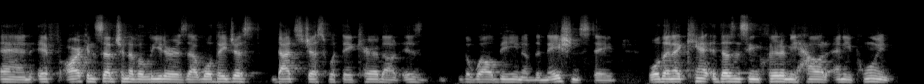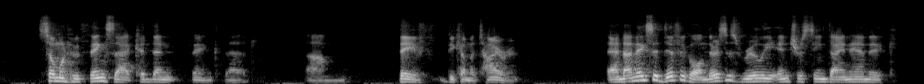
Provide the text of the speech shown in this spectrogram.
And if our conception of a leader is that well they just that's just what they care about is the well-being of the nation state well then it can't it doesn't seem clear to me how at any point someone who thinks that could then think that um, they've become a tyrant. And that makes it difficult. And there's this really interesting dynamic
